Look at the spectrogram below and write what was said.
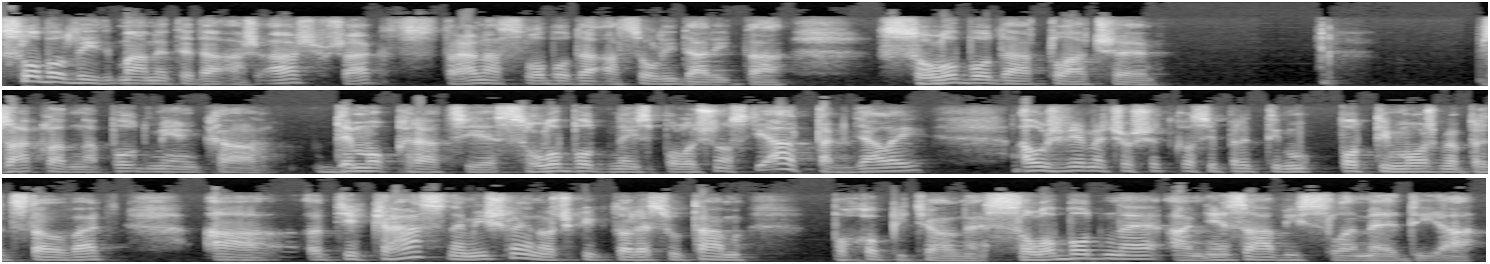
Slobody máme teda až až však, strana Sloboda a Solidarita, Sloboda tlače, základná podmienka demokracie, slobodnej spoločnosti a tak ďalej. A už vieme, čo všetko si pred tým, pod tým môžeme predstavovať. A tie krásne myšlienočky, ktoré sú tam pochopiteľné, slobodné a nezávislé médiá.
